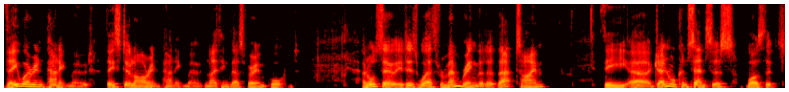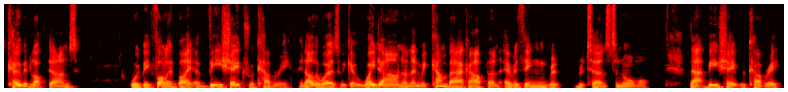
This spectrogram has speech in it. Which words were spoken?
They were in panic mode. They still are in panic mode. And I think that's very important. And also, it is worth remembering that at that time, the uh, general consensus was that COVID lockdowns would be followed by a V shaped recovery. In other words, we go way down and then we come back up and everything re- returns to normal. That V shaped recovery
